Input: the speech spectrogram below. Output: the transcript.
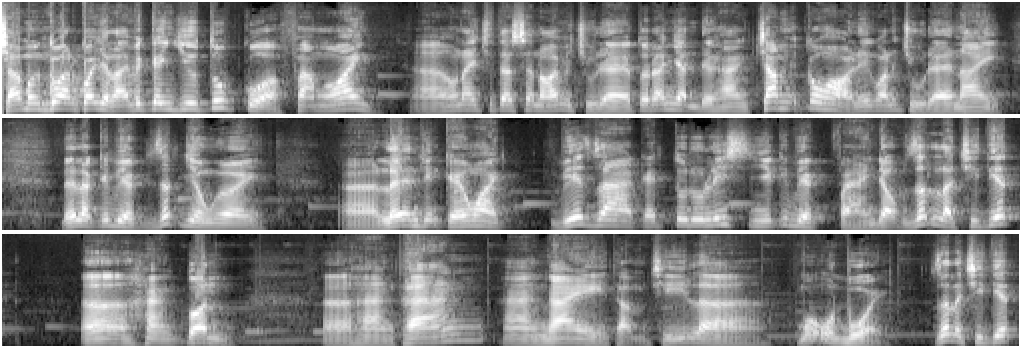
Chào mừng các bạn quay trở lại với kênh YouTube của Phạm Ngọc Anh. À, hôm nay chúng ta sẽ nói về chủ đề tôi đã nhận được hàng trăm những câu hỏi liên quan đến chủ đề này. Đấy là cái việc rất nhiều người à, lên những kế hoạch viết ra cái to-do list những cái việc phải hành động rất là chi tiết à, hàng tuần, à, hàng tháng, hàng ngày, thậm chí là mỗi một buổi rất là chi tiết.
